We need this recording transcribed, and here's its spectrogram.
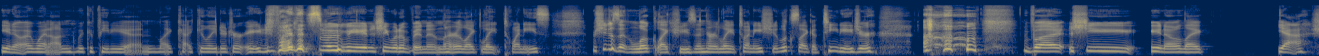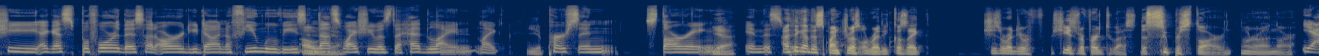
you know I went on Wikipedia and like calculated her age by this movie, and she would have been in her like late twenties. But she doesn't look like she's in her late twenties. She looks like a teenager. but she, you know, like yeah, she I guess before this had already done a few movies, Oh, and that's yeah. why she was the headline like Yep. person starring Yeah. in this. I think at movie. this point she was already because like she's already ref- she's referred to as the superstar Nora yeah,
